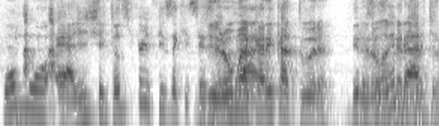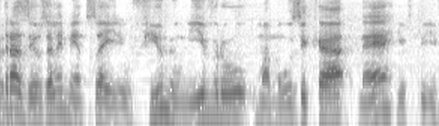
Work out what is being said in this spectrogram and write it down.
Como. É, a gente tem todos os perfis aqui. Vocês Virou uma caricatura. Virou, Virou uma caricatura. de trazer os elementos aí. Um filme, um livro, uma música, né? E, e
